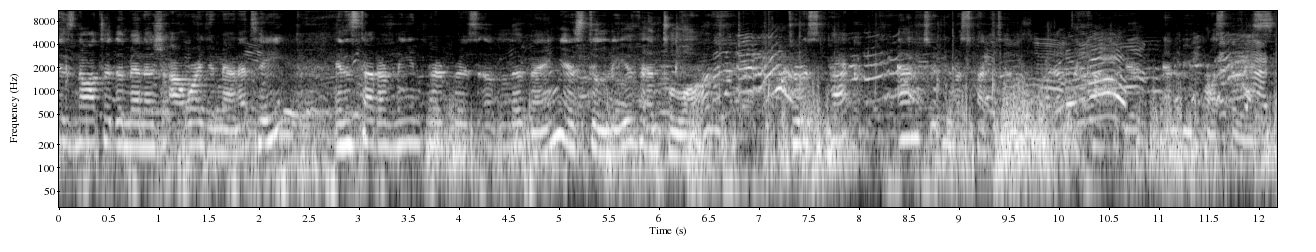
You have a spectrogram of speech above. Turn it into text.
is not to diminish our humanity. Instead, our main purpose of living is to live and to love, to respect and to be respected, and be prosperous.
